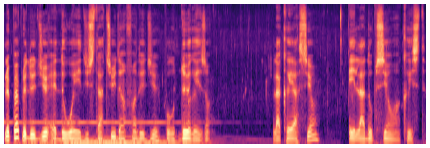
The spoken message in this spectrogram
Le peuple de Dieu est doué du statut d'enfant de Dieu pour deux raisons. La création et l'adoption en Christ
